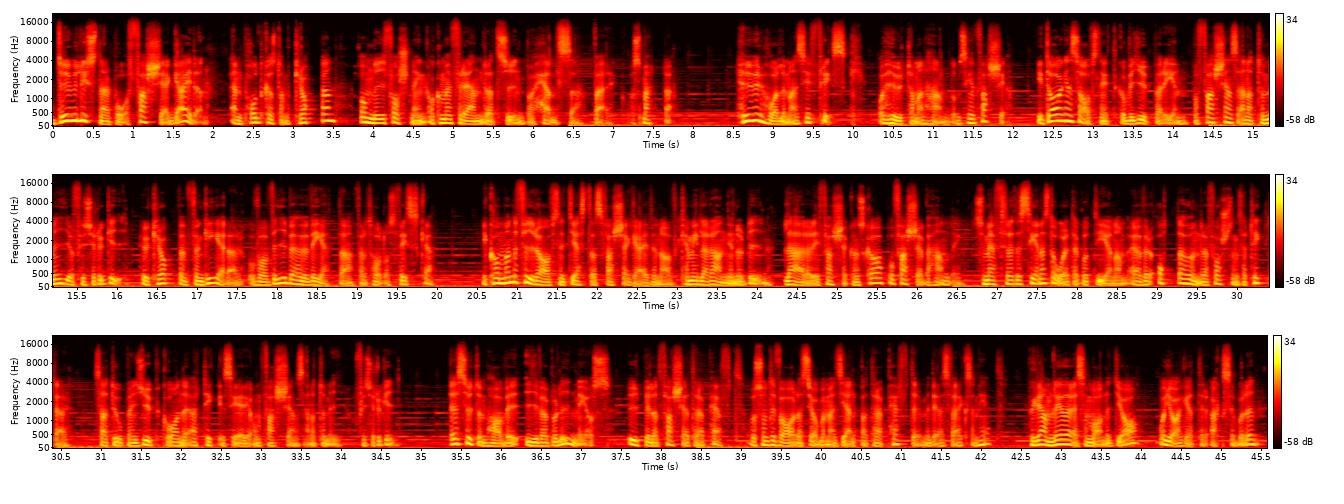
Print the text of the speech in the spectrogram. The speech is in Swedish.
Du lyssnar på Fasciaguiden, en podcast om kroppen, om ny forskning och om en förändrad syn på hälsa, verk och smärta. Hur håller man sig frisk? Och hur tar man hand om sin fascia? I dagens avsnitt går vi djupare in på fascians anatomi och fysiologi, hur kroppen fungerar och vad vi behöver veta för att hålla oss friska. I kommande fyra avsnitt gästas Fasciaguiden av Camilla Ranje Nordin, lärare i fasciakunskap och fasciabehandling, som efter att det senaste året har gått igenom över 800 forskningsartiklar satt ihop en djupgående artikelserie om fascians anatomi och fysiologi. Dessutom har vi Ivar Bolin med oss, utbildad fasciaterapeut och som till vardags jobbar med att hjälpa terapeuter med deras verksamhet. Programledare är som vanligt jag och jag heter Axel Bolin.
